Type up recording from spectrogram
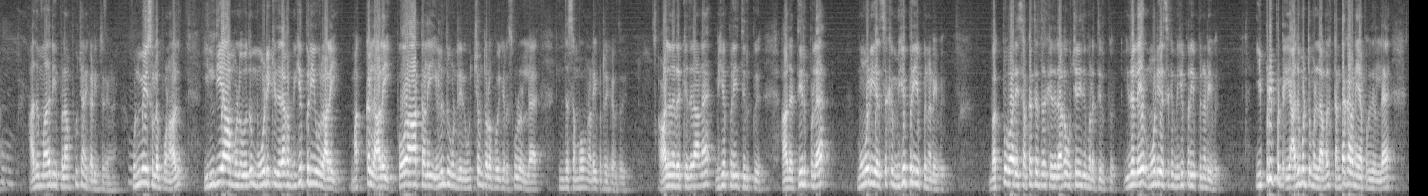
அது மாதிரி இப்பெல்லாம் பூச்சாணி காட்டிட்டு இருக்காங்க. உண்மையை சொல்ல போனால் இந்தியா முழுவதும் மோடிக்கு எதிராக மிகப்பெரிய ஒரு அலை. மக்கள் அலை போராட்டலை எழுந்து கொண்டிருக்க உச்சம் தொடரப்போகிற சூழலில் இந்த சம்பவம் நடைபெற்றிருக்கிறது. ஆளுநருக்கு எதிரான மிகப்பெரிய தீர்ப்பு. அந்த தீர்ப்பில் மோடி அரசுக்கு மிகப்பெரிய பின்னடைவு. வக்பு வாரி சட்டத்திட்டத்துக்கு எதிராக உச்சநீதிமன்ற தீர்ப்பு. இதிலே மோடி அரசுக்கு மிகப்பெரிய பின்னடைவு. இப்படிப்பட்ட அது மட்டும் இல்லாமல் தண்டகாரணியா பகுதியில்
